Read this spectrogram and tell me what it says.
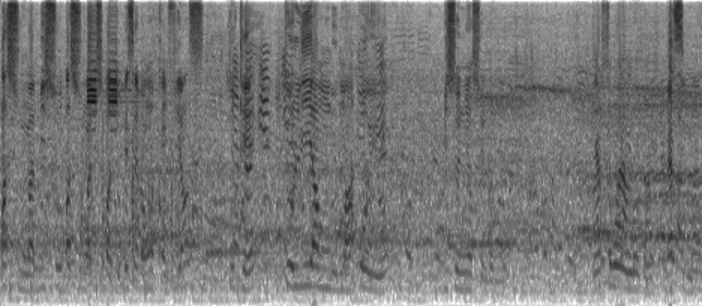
basunga biso basunga biso bato. Opesa bango confiance pour ke tolia mbuma oyo biso nyonso elongo merci mwana mboka. Merci. Beaucoup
